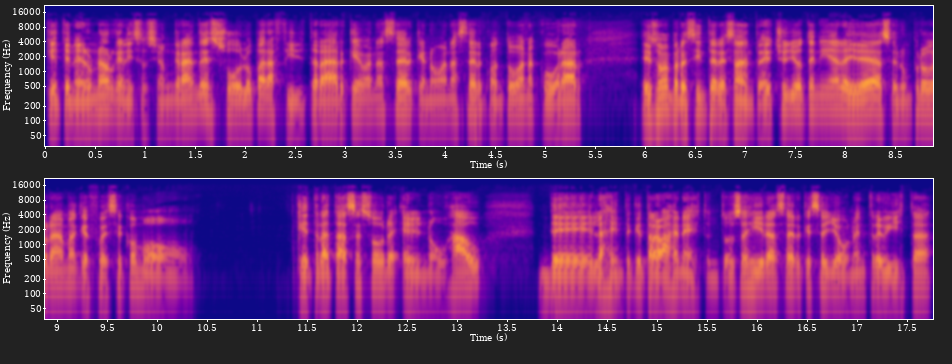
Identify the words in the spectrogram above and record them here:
que tener una organización grande solo para filtrar qué van a hacer, qué no van a hacer, cuánto van a cobrar. Eso me parece interesante. De hecho, yo tenía la idea de hacer un programa que fuese como que tratase sobre el know-how de la gente que trabaja en esto. Entonces ir a hacer, qué sé yo, una entrevista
